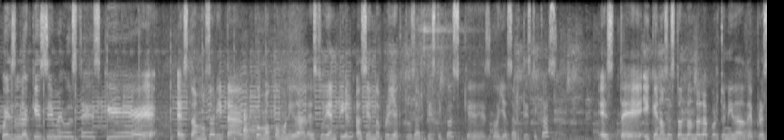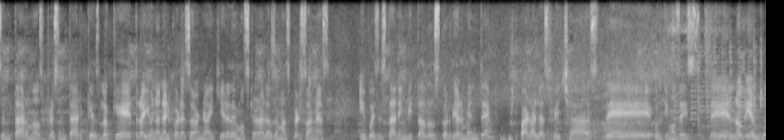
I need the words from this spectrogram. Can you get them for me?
Pues lo que sí me gusta es que estamos ahorita como comunidad estudiantil haciendo proyectos artísticos, que es Goyas Artísticas, este, y que nos están dando la oportunidad de presentarnos, presentar qué es lo que trae uno en el corazón ¿no? y quiere demostrar a las demás personas. Y pues están invitados cordialmente para las fechas de últimos de, de noviembre,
